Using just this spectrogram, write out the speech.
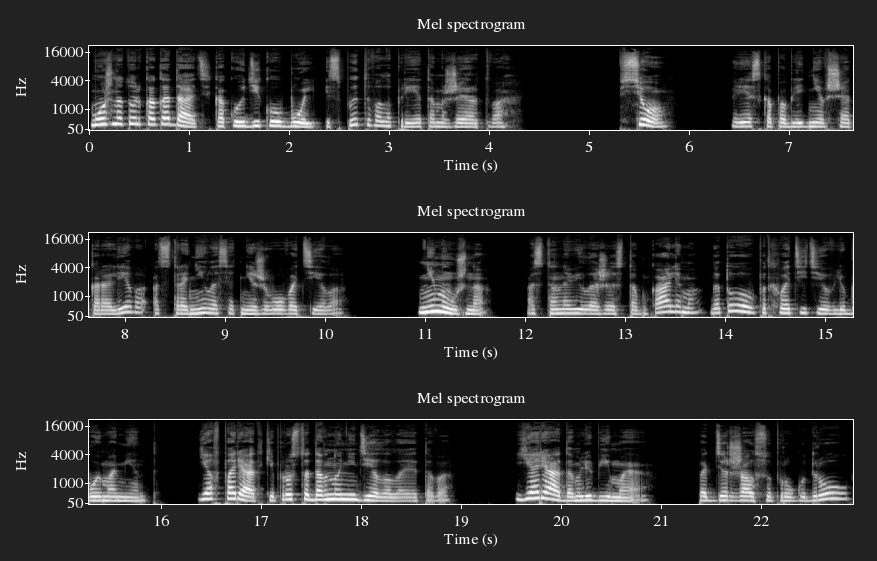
Можно только гадать, какую дикую боль испытывала при этом жертва. Все, Резко побледневшая королева отстранилась от неживого тела. «Не нужно!» – остановила жестом Калима, готового подхватить ее в любой момент. «Я в порядке, просто давно не делала этого». «Я рядом, любимая», – поддержал супругу Дроу,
